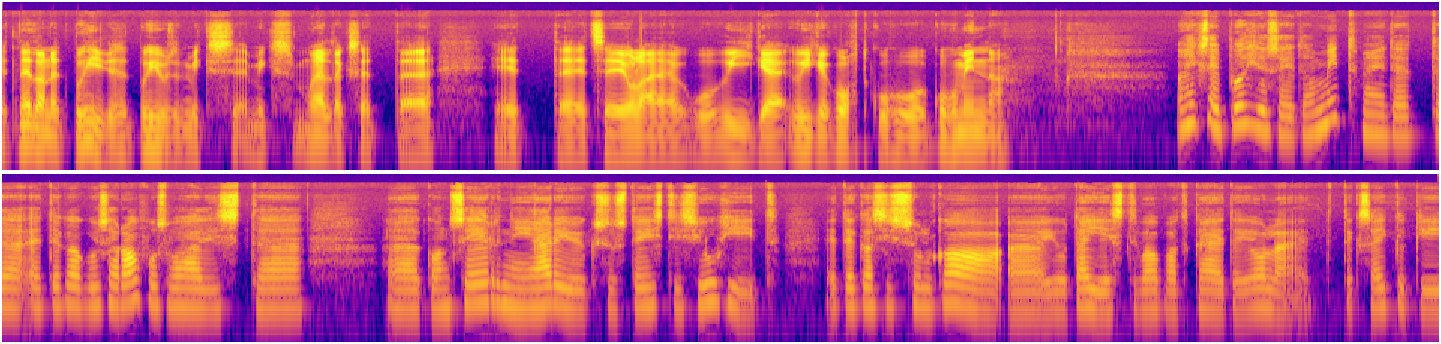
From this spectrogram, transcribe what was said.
et need on need põhilised põhjused, miks, miks mõeldakse, et et, et see ei ole nagu õige, õige koht, kuhu, kuhu minna. noh, eks neid põhjuseid on mitmeid, et, et ega kui sa rahvusvahelist äh, kontserni äriüksust Eestis juhid, et ega siis sul ka äh, ju täiesti vabad käed ei ole, et, et eks sa ikkagi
